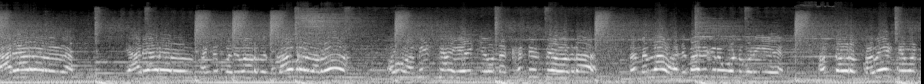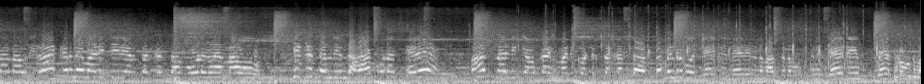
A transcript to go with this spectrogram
ಯಾರ್ಯಾರು ಯಾರ್ಯಾರು ಸಂಘ ಪರಿವಾರದ ಗುಲಾಮರದಾರೋ, ಅವರು ಅಮಿತ್ ಶಾ ಹೇಳಿಕೆಯನ್ನ ಖಂಡಿಸದೆ ಹೋದ್ರ ನಮ್ಮೆಲ್ಲ ಹಲಿಮಾಲಿಗರ ಓಟ್ಗಳಿಗೆ ಅಂತವರ ಪ್ರವೇಶವನ್ನ ನಾವು ನಿರಾಕರಣೆ ಮಾಡಿದ್ದೀವಿ ಅಂತಕ್ಕಂಥ ಬೋರ್ಡ್ಗಳನ್ನ ನಾವು ಹಾಕೋಣ ಅಂತೇಳಿ ಮಾತನಾಡಲಿಕ್ಕೆ ಅವಕಾಶ ಮಾಡಿಕೊಟ್ಟಿರ್ತಕ್ಕಂಥ ತಮಿಳರಿಗೂ ಜೈ ಭೀಮ್. ಹೇಳಿ ನನ್ನ ಮಾತನ್ನ ಭೀಮ್ ಜೈ ಪ್ರಭುತ್ವ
